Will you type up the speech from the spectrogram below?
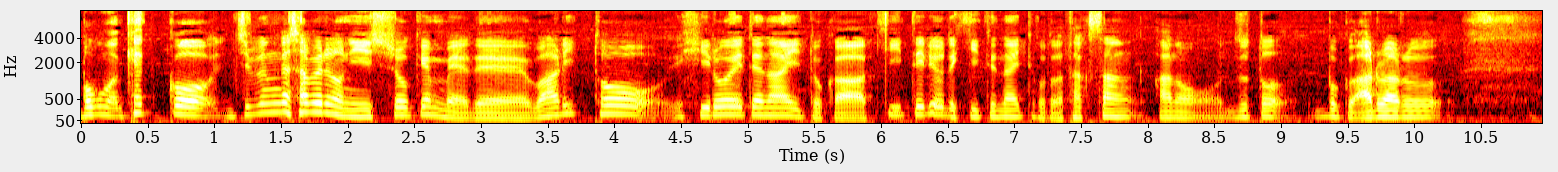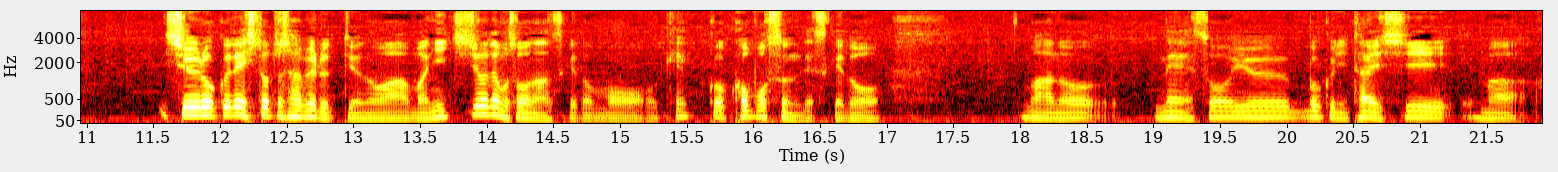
僕も結構自分が喋るのに一生懸命で割と拾えてないとか聞いてるようで聞いてないってことがたくさんあのずっと僕あるある収録で人と喋るっていうのは、まあ、日常でもそうなんですけども結構こぼすんですけど、まああのね、そういう僕に対し、まあ、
